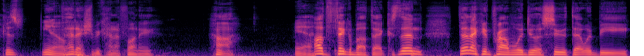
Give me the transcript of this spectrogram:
Because you know, that'd actually be kind of funny, huh? yeah. I'll have to think about that because then then I could probably do a suit that would be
